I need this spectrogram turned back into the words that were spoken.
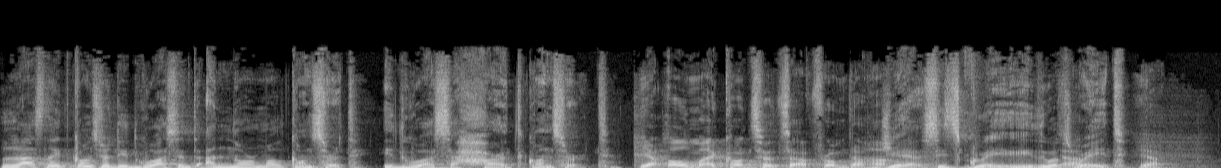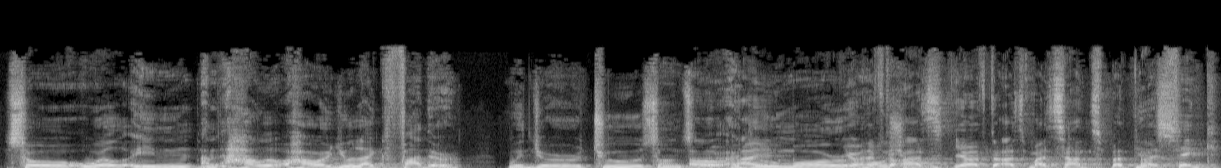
last night concert it wasn't a normal concert it was a hard concert Yeah, all my concerts are from the heart. yes it's great it was Yeah. great Yeah. so well in and how how are you like father with your two sons oh, are Oh, I- you more you have, to emotional ask, you have to ask my sons, but Yes. I think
